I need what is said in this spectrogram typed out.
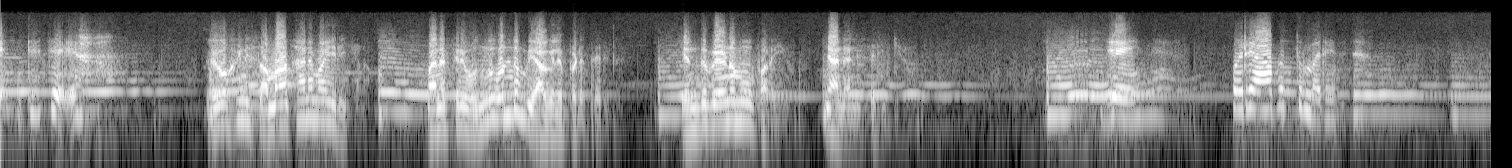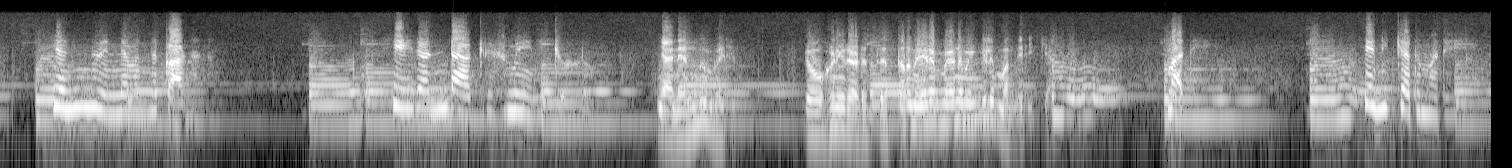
എന്റെ രോഹിണി സമാധാനമായിരിക്കണം. മനസ്സിനെ ഒന്നുകൊണ്ടും വ്യാകുലപ്പെടുത്തരുത്. എന്ത് വേണമോ പറയൂ. ഞാൻ അനുസരിക്കാം. ജയന് ഒരാപത്തും വരരുത്. എന്നും എന്നെ വന്ന് കാണണം. ഈ രണ്ടാഗ്രഹമേ എനിക്കുള്ളൂ. ഞാൻ എന്നും വരും. രോഹിണിയുടെ അടുത്ത് എത്ര നേരം വേണമെങ്കിലും വന്നിരിക്കാം. മതി. എനിക്കത് മതി.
